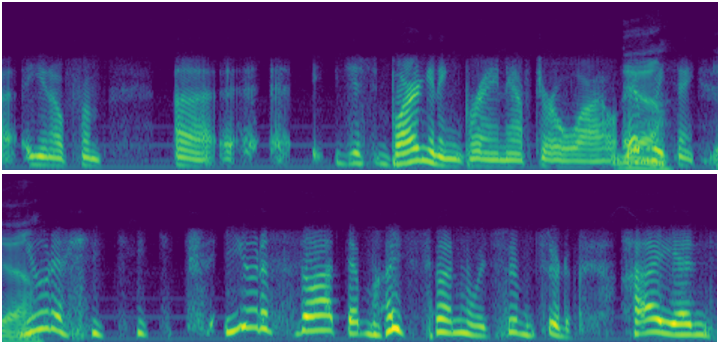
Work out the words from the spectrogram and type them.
uh, you know, from. Uh, uh, just bargaining brain after a while. Yeah, Everything. yeah. You'd have you'd have thought that my son was some sort of high end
